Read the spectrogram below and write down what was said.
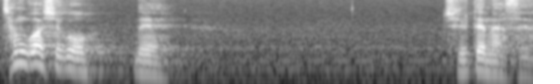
참고하시고 네 질 때 나세요.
